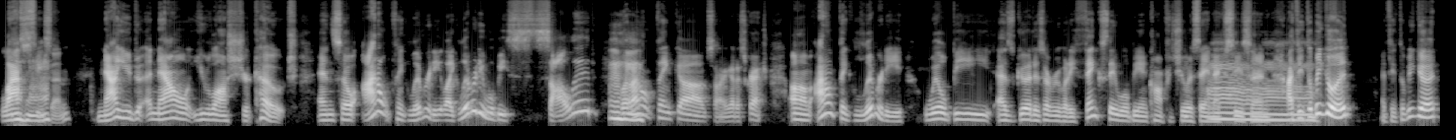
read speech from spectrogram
last Mhm. season. Now you now you lost your coach. And so I don't think Liberty, like Liberty will be solid, but I Mhm. don't think uh sorry, I got a scratch. Um, I don't think Liberty will be as good as everybody thinks they will be in Conference USA next season. I think they'll Mm. be good. I think they'll be good,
